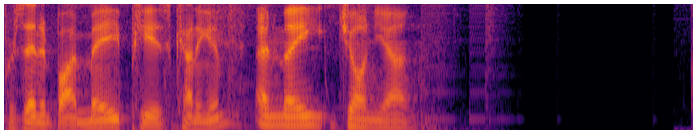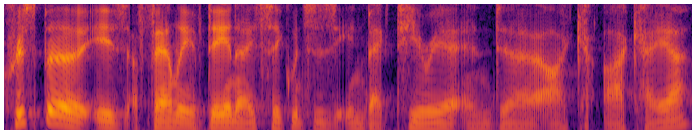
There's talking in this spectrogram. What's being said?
Presented by me, Piers Cunningham. And me, John Young. CRISPR is a family of DNA sequences in bacteria and uh, archaea.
